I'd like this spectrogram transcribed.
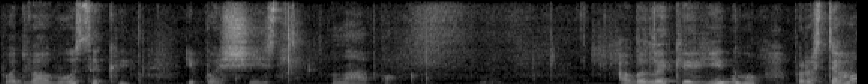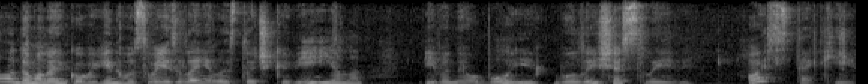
по два вусики і по шість лапок. А велике гінго простягало до маленького гінго свої зелені листочки віяла, і вони обоє були щасливі. Ось такі.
